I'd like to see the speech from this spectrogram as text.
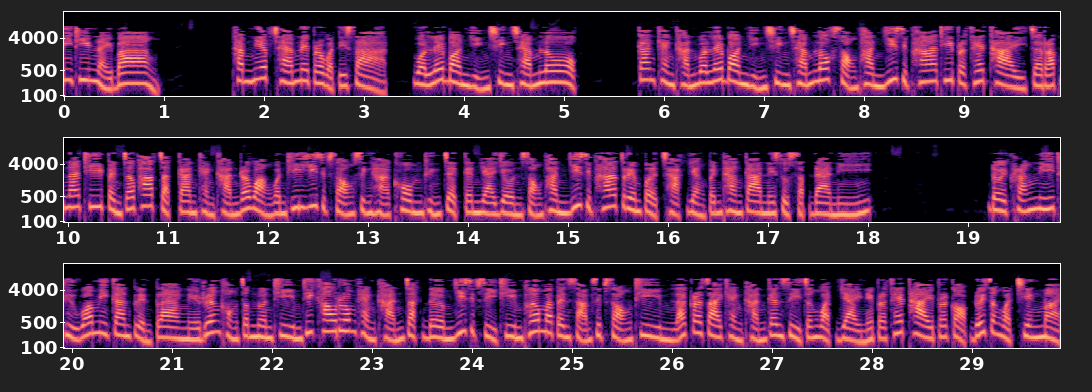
มีทีมไหนบ้างทำเนียบแชมป์ในประวัติศาสตร์ วอลเลย์บอลหญิงชิงแชมป์โลก การแข่งขันวอลเลย์บอลหญิงชิงแชมป์โลก 2025 ที่ประเทศไทยจะรับหน้าที่เป็นเจ้าภาพจัดการแข่งขันระหว่างวันที่ 22 สิงหาคม ถึง 7 กันยายน 2025 เตรียมเปิดฉากอย่างเป็นทางการในสุดสัปดาห์นี้ โดยครั้งนี้ถือว่ามีการเปลี่ยนแปลงในเรื่องของจำนวนทีมที่เข้าร่วมแข่งขันจากเดิม 24 ทีมเพิ่มมาเป็น 32 ทีม และกระจายแข่งขันกัน 4 จังหวัดใหญ่ในประเทศไทยประกอบด้วยจังหวัดเชียงใหม่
